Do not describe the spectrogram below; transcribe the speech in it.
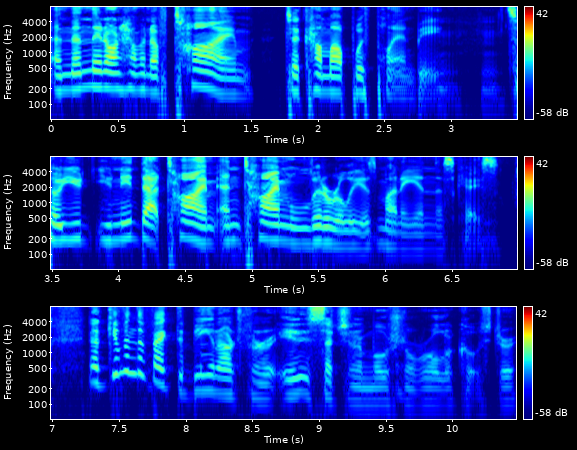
And then they don't have enough time to come up with plan B. Mm-hmm. So you you need that time, and time literally is money in this case. Now, given the fact that being an entrepreneur is such an emotional roller coaster,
